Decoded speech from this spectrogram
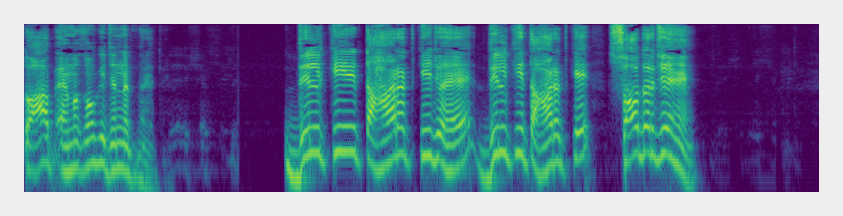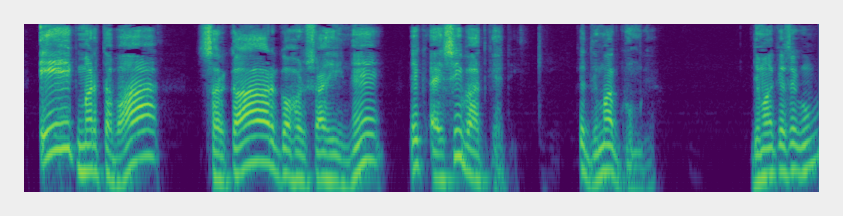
تو آپ احمقوں کی جنت میں رہتے ہیں۔ دل کی تہارت کی جو ہے، دل کی تہارت کے سو درجے ہیں۔ ایک مرتبہ سرکار گوہر شاہی نے ایک ایسی بات کہہ دی کہ دماغ گھوم گیا۔ دماغ کیسے گھوما؟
